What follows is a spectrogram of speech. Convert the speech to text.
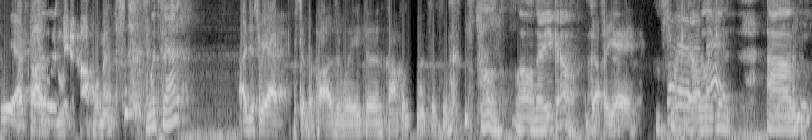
React go to- positively to compliments. what's that? I just react super positively to compliments. Oh, well, there you go. That's, a yay. that's Yeah, working out really best. good. Um,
